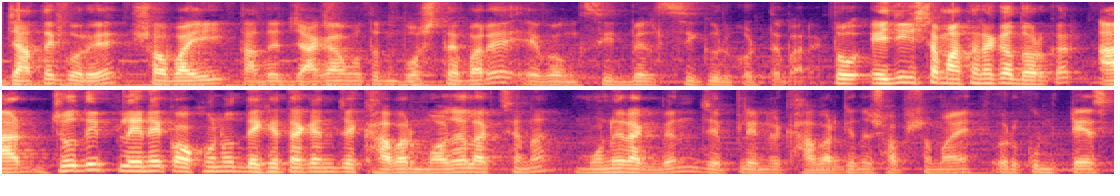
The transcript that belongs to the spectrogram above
যাতে করে সবাই তাদের জায়গা মতন বসতে পারে এবং সিট বেল্ট সিকিউর করতে পারে। তো এই জিনিসটা মাথায় রাখা দরকার। আর যদি প্লেনে কখনো দেখে থাকেন যে খাবার মজা লাগছে না, মনে রাখবেন যে প্লেনের খাবার কিন্তু সবসময় ওরকম টেস্ট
